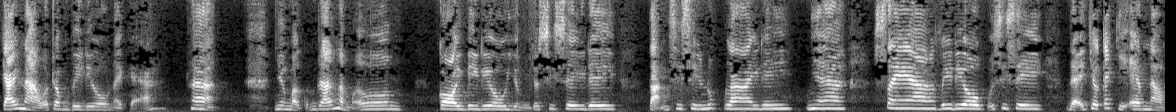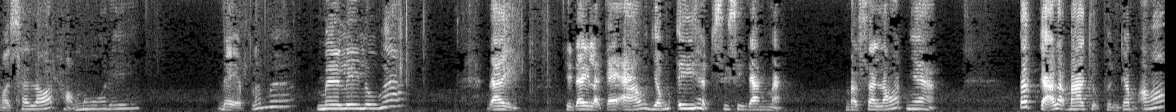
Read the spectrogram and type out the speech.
cái nào ở trong video này cả, ha. Nhưng mà cũng ráng làm ơn, coi video dùm cho CC đi, tặng CC nút like đi, nha. Share video của CC để cho các chị em nào mà sai lót họ mua đi. Đẹp lắm á, mê ly luôn á. Đây, thì đây là cái áo giống y hệt CC đang mặc, mà sai lót nha. Tất cả là 30% off.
